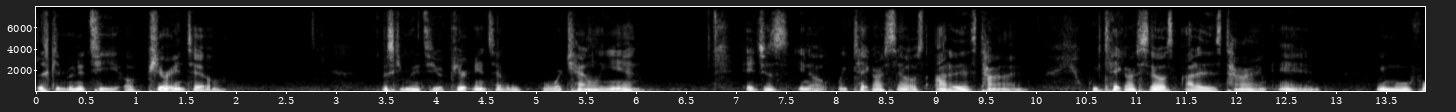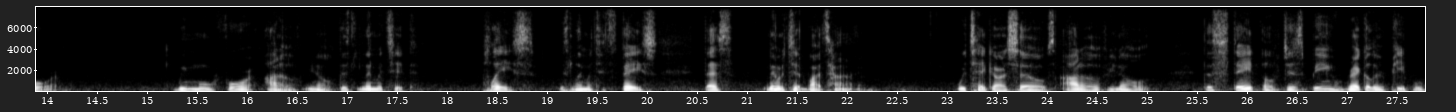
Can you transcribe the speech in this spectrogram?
this community of pure intel, this community of pure intel, when we're channeling in, it just, you know, we take ourselves out of this time. We take ourselves out of this time and we move forward we move forward out of you know this limited place, this limited space that's limited by time. We take ourselves out of you know the state of just being regular people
